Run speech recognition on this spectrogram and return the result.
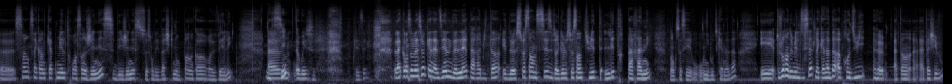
euh, 154 300 génisses. Des génisses, ce sont des vaches qui n'ont pas encore vélé. Merci. Oui, plaisir. La consommation canadienne de lait par habitant est de 66,68 litres par année. Donc, ça, c'est au au niveau du Canada. Et toujours en 2017, le Canada a produit, euh, attends, attachez-vous,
